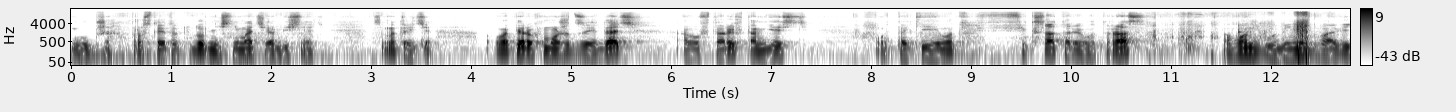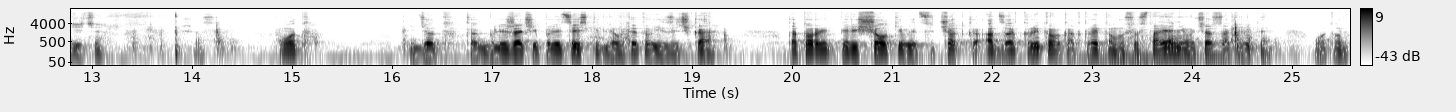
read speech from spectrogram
глубже. Просто этот удобнее снимать и объяснять. Смотрите, во-первых, может заедать, а во-вторых, там есть вот такие вот фиксаторы. Вот раз, а вон в глубине два, видите? Сейчас. Вот идет как бы лежачий полицейский для вот этого язычка, который перещелкивается четко от закрытого к открытому состоянию. Вот сейчас закрытое. Вот он.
